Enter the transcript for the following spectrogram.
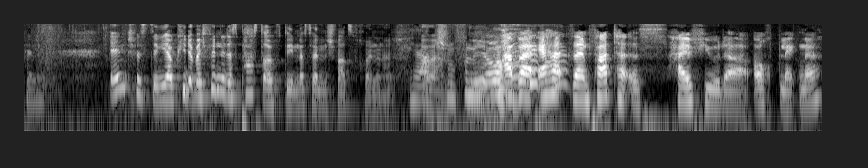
kenne ich. Interesting. Ja, okay, aber ich finde, das passt auf den, dass er eine schwarze Freundin hat. Ja, aber, finde ich auch. Aber er hat, sein Vater ist da, auch Black, ne?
